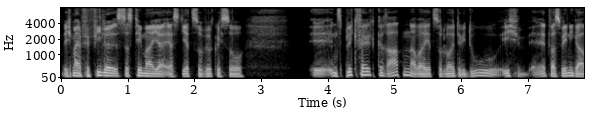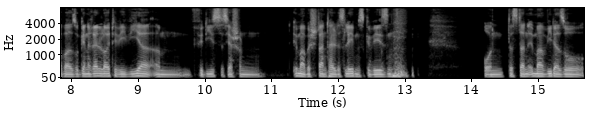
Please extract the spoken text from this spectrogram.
Ich meine, für viele ist das Thema ja erst jetzt so wirklich so äh, ins Blickfeld geraten, aber jetzt so Leute wie du, ich etwas weniger, aber so generell Leute wie wir, ähm, für die ist es ja schon immer Bestandteil des Lebens gewesen. Und das dann immer wieder so,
